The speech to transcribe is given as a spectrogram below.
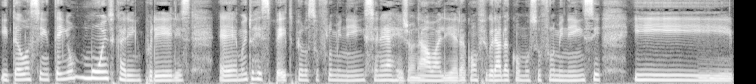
Então assim, tenho muito carinho por eles, é, muito respeito pelo Sul Fluminense, né? A regional ali era configurada como Sul Fluminense e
